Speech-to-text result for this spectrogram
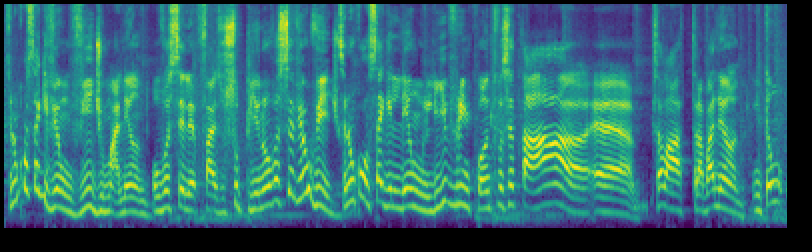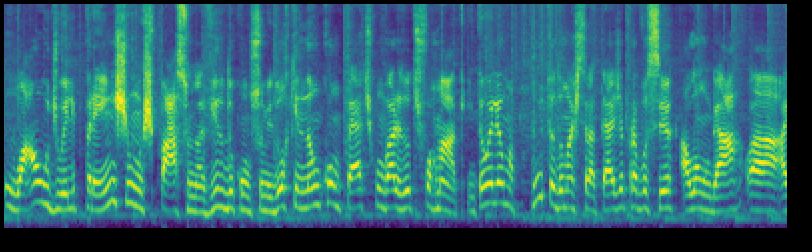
Você não consegue ver um vídeo malhando, ou você faz o supino ou você vê o vídeo vídeo. Você não consegue ler um livro enquanto você está, é, sei lá, trabalhando. Então, o áudio, ele preenche um espaço na vida do consumidor que não compete com vários outros formatos. Então, ele é uma puta de uma estratégia para você alongar a, a,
